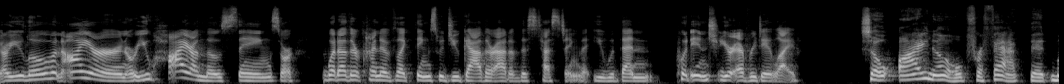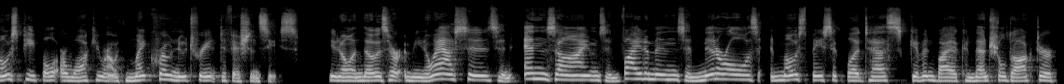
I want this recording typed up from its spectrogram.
Are you low on iron? Or are you high on those things? Or what other kind of like things would you gather out of this testing that you would then put into your everyday life? So I know for a fact that most people are walking around with micronutrient deficiencies. You know, and those are amino acids and enzymes and vitamins and minerals. And most basic blood tests given by a conventional doctor,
